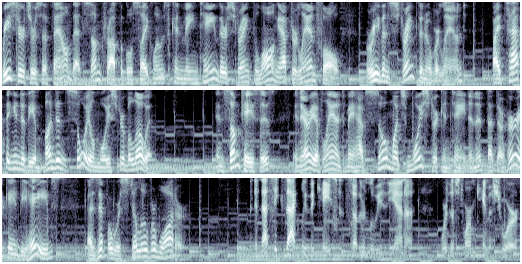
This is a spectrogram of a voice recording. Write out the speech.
Researchers have found that some tropical cyclones can maintain their strength long after landfall, or even strengthen over land, by tapping into the abundant soil moisture below it. In some cases, an area of land may have so much moisture contained in it that the hurricane behaves as if it were still over water. And that's exactly the case in southern Louisiana where the storm came ashore.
